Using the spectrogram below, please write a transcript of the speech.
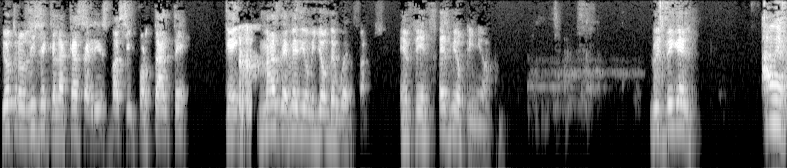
y otros dicen que la Casa Gris es más importante que más de medio millón de huérfanos. En fin, es mi opinión. Luis Miguel. A ver,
